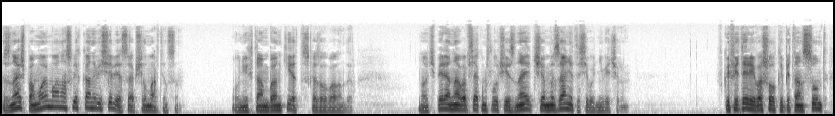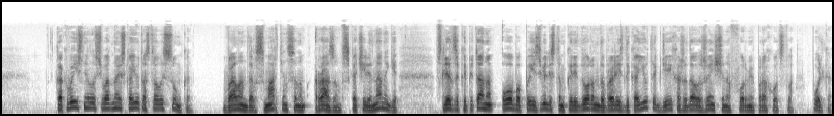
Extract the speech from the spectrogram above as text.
«Знаешь, по-моему, она слегка навеселе», — сообщил Мартинсон. «У них там банкет», — сказал Валандер. «Но теперь она, во всяком случае, знает, чем мы заняты сегодня вечером». В кафетерий вошел капитан Сунд. Как выяснилось, в одной из кают осталась сумка. Валандер с Мартинсоном разом вскочили на ноги. Вслед за капитаном оба по извилистым коридорам добрались до каюты, где их ожидала женщина в форме пароходства — Полька.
